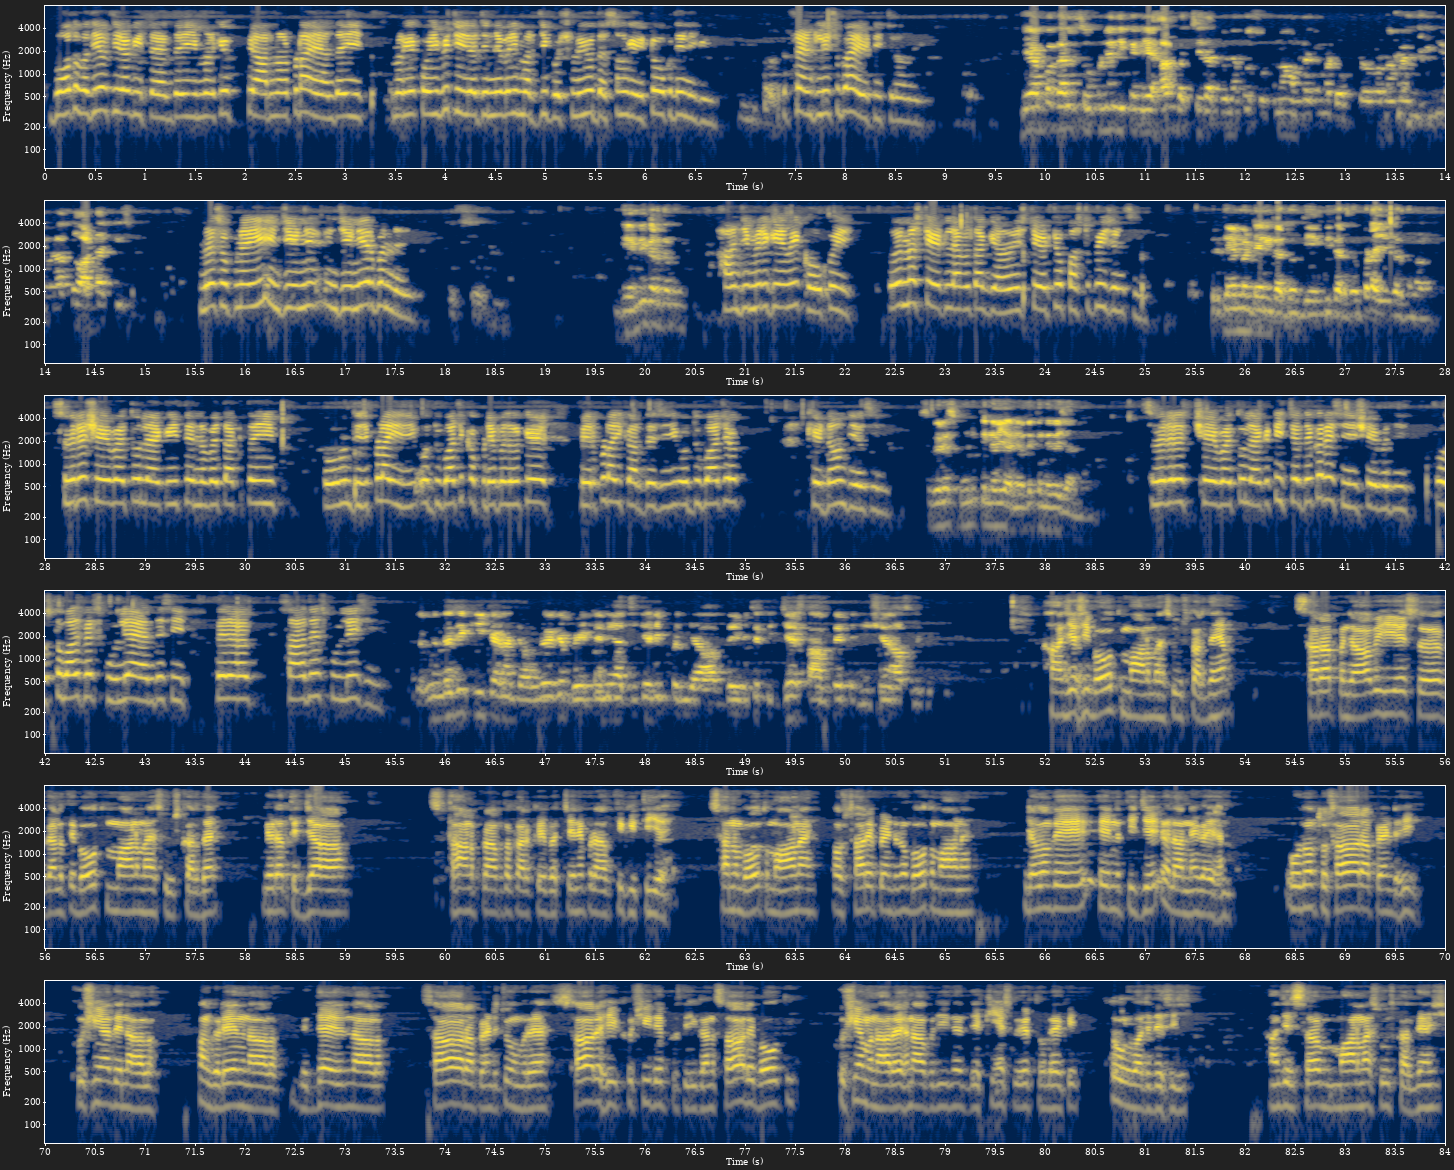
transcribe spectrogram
ਬਹੁਤ ਵਧੀਆ ਵਤੀਰਾ ਕੀਤਾ ਜਾਂਦਾ ਜੀ। ਮਤਲਬ ਕਿ ਪਿਆਰ ਨਾਲ ਪੜਾਇਆ ਜਾਂਦਾ ਜੀ। ਮਤਲਬ ਕਿ ਕੋਈ ਵੀ ਚੀਜ਼ ਹੈ ਜਿੰਨੇ ਵਾਰੀ ਮਰਜ਼ੀ ਪੁੱਛ ਲਈ ਉਹ ਦੱਸਣਗੇ ਟੋਕਦੇ ਨਹੀਂ ਗਈ ਫਰੈਂਡਲੀ ਸੁਭਾਅ ਹੈ ਟੀਚਰਾਂ ਦਾ ਜੀ ਜੇ ਆਪਾਂ ਗੱਲ ਸੁਪਨੇ ਦੀ ਕਰੀਏ ਹਰ ਬੱਚੇ ਦਾ ਕੋਈ ਨਾ ਕੋਈ ਸੁਪਨਾ ਹੁੰਦਾ ਕਿ ਮੈਂ ਡਾਕਟਰ ਬਣਾ ਮੈਂ ਇੰਜੀਨੀਅਰ ਬਣਾ ਤੁਹਾਡਾ ਕੀ ਸੁਪਨਾ? ਮੇਰਾ ਸੁਪਨਾ ਜੀ ਇੰਜੀਨੀਅਰ ਇੰਜੀਨੀਅਰ ਬਣਨਾ ਜੀ। ਗੇਮ ਵੀ ਕਰਦੇ ਹੋ? ਹਾਂਜੀ ਮੇਰੀ ਗੇਮ ਹੀ ਖੋ ਖੋ ਜੀ। ਉਹ ਮੈਂ ਸਟੇਟ ਲੈਵਲ ਤੱਕ ਗਿਆ ਹਾਂ ਸਟੇਟ ਚੋਂ ਫਸਟ ਪੋਜੀਸ਼ਨ ਸੀ। ਫਿਰ ਕਿਵੇਂ ਮੇਨਟੇਨ ਕਰਦੇ ਹੋ ਗੇਮ ਵੀ ਕਰਦੇ ਹੋ ਪੜ੍ਹਾਈ ਕਰਦੇ ਹੋ ਨਾਲ? ਸਵੇਰੇ 6 ਵਜੇ ਤੋਂ ਲੈ ਕੇ 3 ਵਜੇ ਤੱਕ ਤਾਂ ਹੀ ਉਹ ਹੁੰਦੀ ਸੀ ਪੜ੍ਹਾਈ ਜੀ। ਉਸ ਤੋਂ ਬਾਅਦ ਚ ਕੱਪੜੇ ਬਦਲ ਕੇ ਫਿਰ ਪੜ੍ਹਾਈ ਕਰਦੇ ਸੀ। ਉਸ ਤੋਂ ਬਾਅਦ ਚ ਖੇਡਾਂ ਹੁੰਦੀਆਂ ਸੀ। ਸਵੇਰੇ ਸਕੂਲ ਕਿੰਨੇ ਵਜੇ ਜਾਂਦੇ ਹੋ ਤੇ ਕਿੰਨੇ ਵਜੇ ਜਾਂਦੇ ਹੋ? ਸਵੇਰੇ 6 ਵਜੇ ਤੋਂ ਲੈ ਕੇ ਟੀਚਰ ਦੇ ਘਰੇ ਸੀ 6 ਵਜੇ। ਉਸ ਤੋਂ ਬਾਅਦ ਫਿਰ ਸਕੂਲੇ ਆ ਜਾਂਦੇ ਸੀ। ਫਿਰ ਸਾਰਾ ਦਿਨ ਸਕੂਲੇ ਹੀ ਸੀ। ਜਗਵਿੰਦਰ ਜੀ ਕੀ ਕਹਿਣਾ ਚਾਹੋਗੇ ਕਿ ਬੇਟੇ ਨੇ ਅੱਜ ਜਿਹੜੀ ਪੰਜਾਬ ਦੇ ਵਿੱਚ ਤੀਜੇ ਸਥਾਨ ਤੇ ਪੋਜੀਸ਼ਨ ਹਾਸਲ ਕੀਤੀ? ਹਾਂਜੀ ਅਸੀਂ ਬਹੁਤ ਮਾਣ ਮਹਿਸੂਸ ਕਰਦੇ ਹਾਂ। ਸਾਰਾ ਪੰਜਾਬ ਹੀ ਇਸ ਗੱਲ ਤੇ ਬਹੁਤ ਮਾਣ ਮਹਿਸੂਸ ਕਰਦਾ ਹੈ ਜਿਹੜਾ ਤੀਜਾ ਸਥਾਨ ਪ੍ਰਾਪਤ ਕਰਕੇ ਬੱਚੇ ਨੇ ਪ੍ਰਾਪਤੀ ਕੀਤੀ ਹੈ। ਸਾਨੂੰ ਬਹੁਤ ਮਾਣ ਹੈ ਔਰ ਸਾਰੇ ਪਿੰਡ ਨੂੰ ਬਹੁਤ ਮਾਣ ਹੈ। ਜਦੋਂ ਦੇ ਇਹ ਨਤੀਜੇ ਐਲਾਨੇ ਗਏ ਹਨ ਉਦੋਂ ਤੋਂ ਸਾਰਾ ਪਿੰਡ ਹੀ ਖੁਸ਼ੀਆਂ ਦੇ ਨਾਲ ਭੰਗੜੇ ਦੇ ਨਾਲ ਵਿੱਦਿਆ ਦੇ ਨਾਲ ਸਾਰਾ ਪਿੰਡ ਝੂਮ ਰਿਹਾ। ਸਾਰੇ ਹੀ ਖੁਸ਼ੀ ਦੇ ਪ੍ਰਤੀਕ ਹਨ। ਸਾਰੇ ਬਹੁਤ ਹੀ ਖੁਸ਼ੀਆਂ ਮਨਾ ਰਹੇ ਹਨ। ਆਪ ਜੀ ਨੇ ਦੇਖੀਆਂ ਸਵੇਰ ਤੋਂ ਲੈ ਕੇ ਢੋਲ ਵੱਜਦੇ ਸੀ ਹਾਂਜੀ ਸਭ ਮਾਣ ਮਹਿਸੂਸ ਕਰਦੇ ਹਾਂ ਜੀ।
